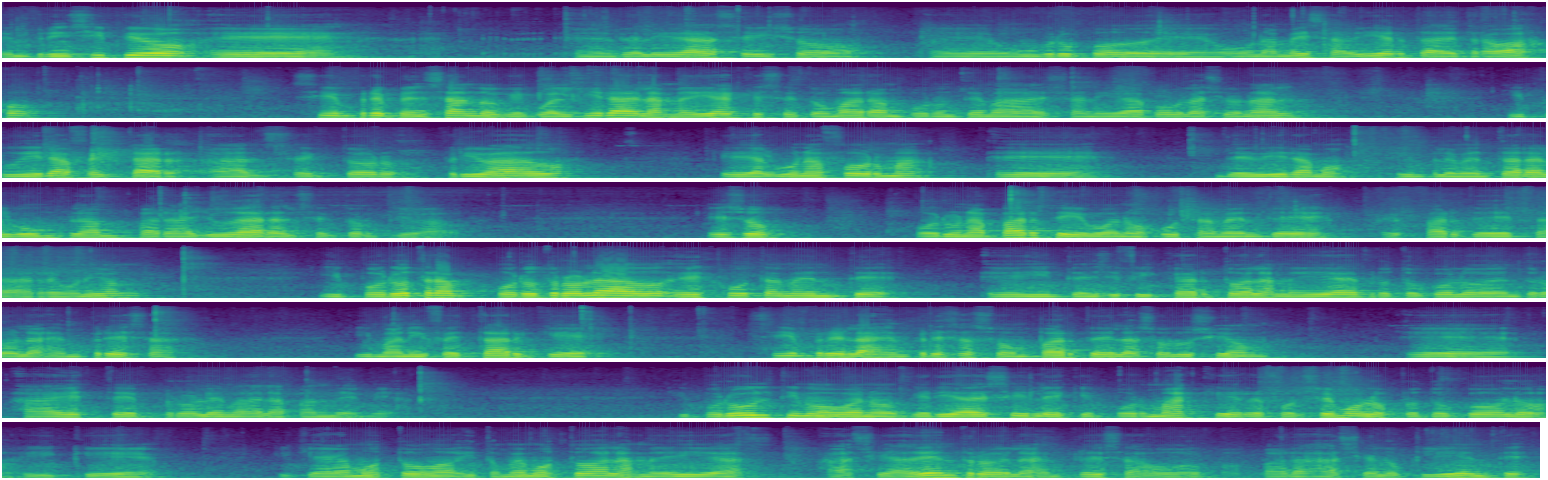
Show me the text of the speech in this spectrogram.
En principio, eh, en realidad se hizo eh, un grupo de una mesa abierta de trabajo, siempre pensando que cualquiera de las medidas que se tomaran por un tema de sanidad poblacional y pudiera afectar al sector privado, que de alguna forma eh, debiéramos implementar algún plan para ayudar al sector privado. Eso por una parte, y bueno, justamente es, parte de esta reunión, y por, otra, por otro lado es justamente eh, intensificar todas las medidas de protocolo dentro de las empresas y manifestar que siempre las empresas son parte de la solución eh, a este problema de la pandemia. Y por último, bueno, quería decirles que por más que reforcemos los protocolos y que, y que hagamos todo, y tomemos todas las medidas hacia adentro de las empresas o para, hacia los clientes,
